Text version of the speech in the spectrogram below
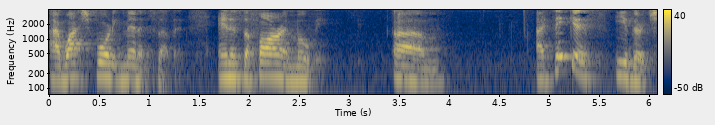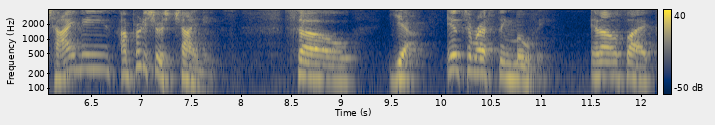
I watched 40 minutes of it, and it's a foreign movie. Um, I think it's either Chinese. I'm pretty sure it's Chinese. So, yeah, interesting movie. And I was like,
